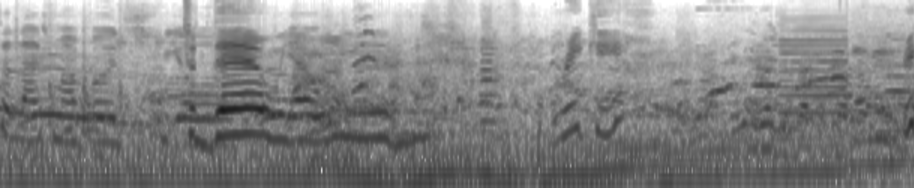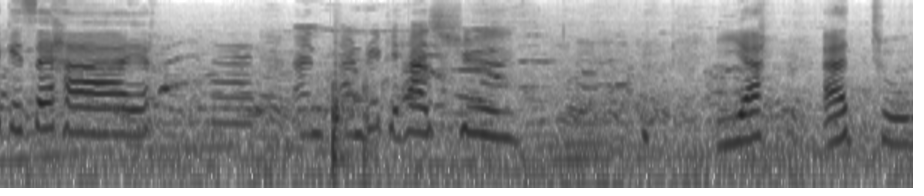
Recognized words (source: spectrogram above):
tell us more about your Today we are with Ricky. Ricky, say hi. and and Ricky has shoes. Yeah, I had to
